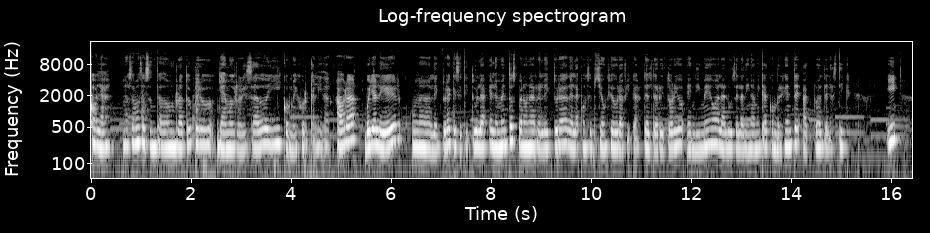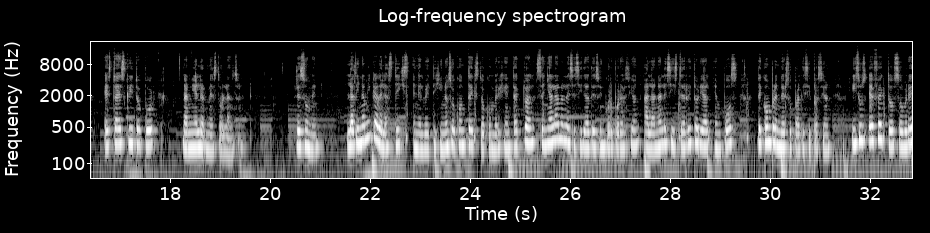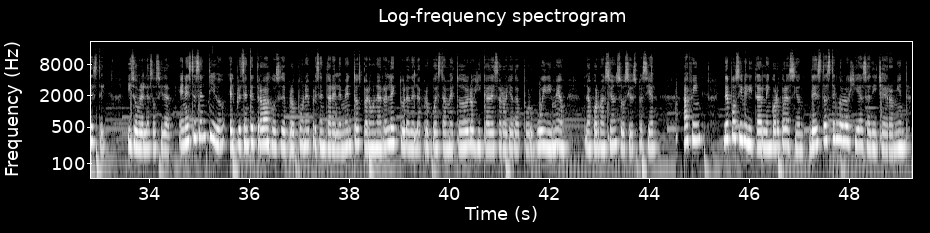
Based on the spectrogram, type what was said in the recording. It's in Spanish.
Hola, nos hemos asentado un rato, pero ya hemos regresado y con mejor calidad. Ahora voy a leer una lectura que se titula Elementos para una relectura de la concepción geográfica del territorio endimeo a la luz de la dinámica convergente actual de las TIC. Y está escrito por Daniel Ernesto Lanson. Resumen. La dinámica de las TICs en el vertiginoso contexto convergente actual señala la necesidad de su incorporación al análisis territorial en pos de comprender su participación y sus efectos sobre este y sobre la sociedad. En este sentido, el presente trabajo se propone presentar elementos para una relectura de la propuesta metodológica desarrollada por Guy Dimeo, la formación socioespacial, a fin de posibilitar la incorporación de estas tecnologías a dicha herramienta.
